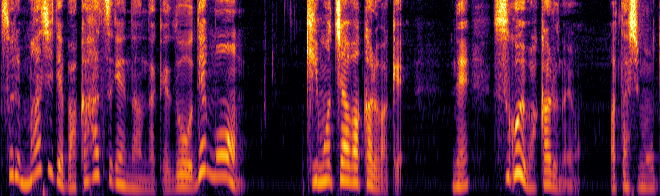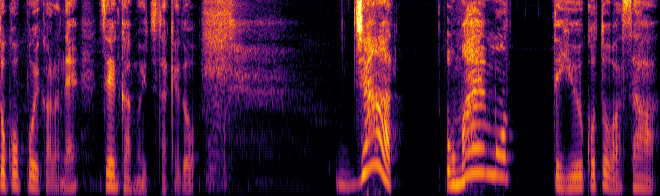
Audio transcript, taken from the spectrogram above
それマジでバカ発言なんだけどでも気持ちはわかるわけ。ね。すごいわかるのよ。私も男っぽいからね。前回も言ってたけど。じゃあお前もっていうことはさ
